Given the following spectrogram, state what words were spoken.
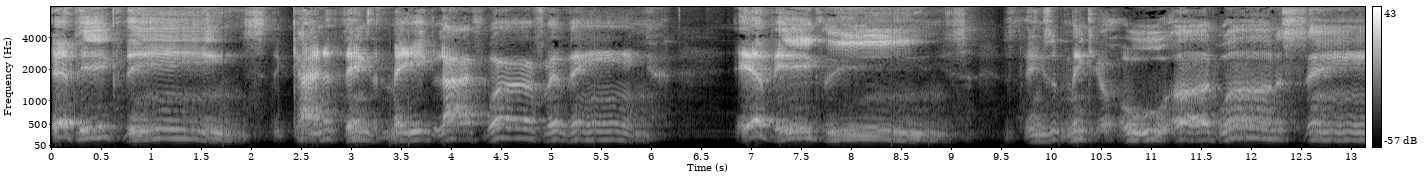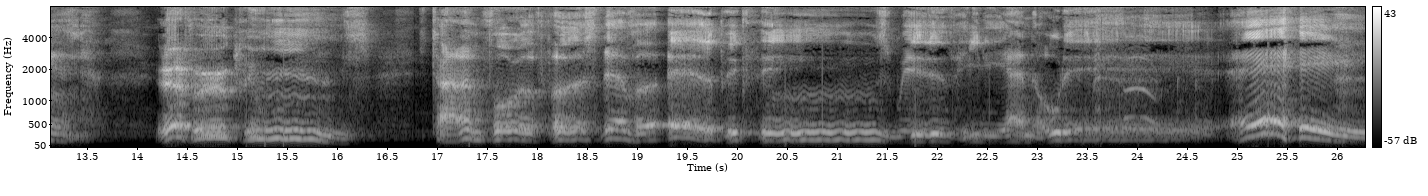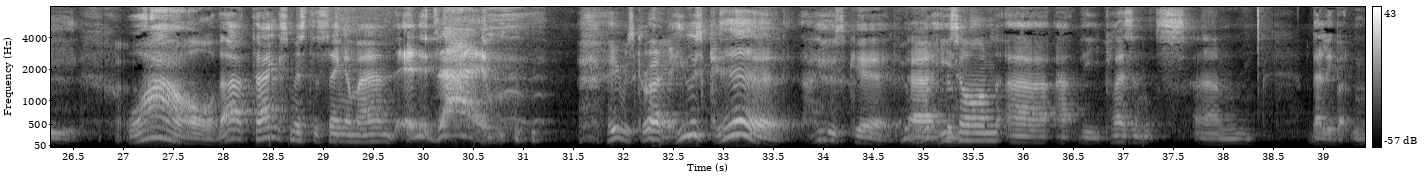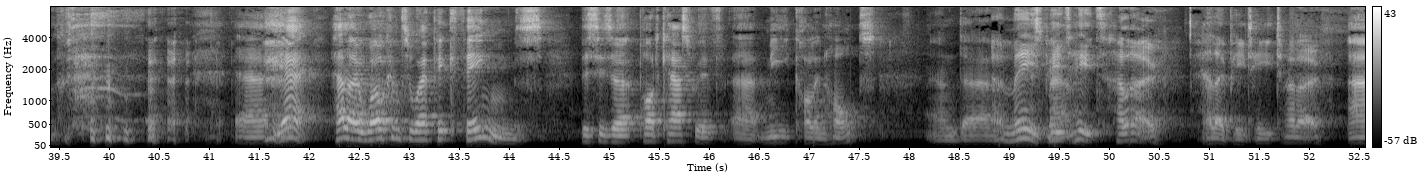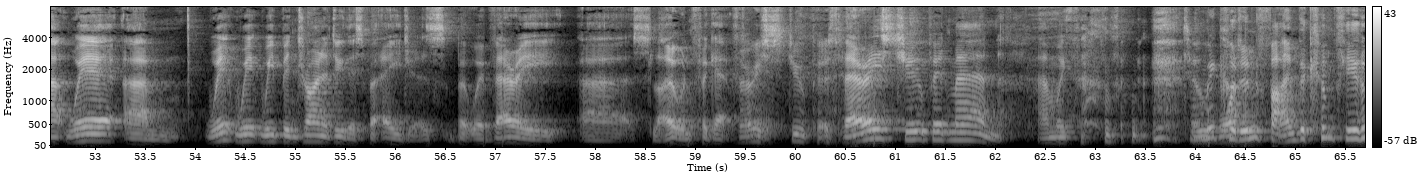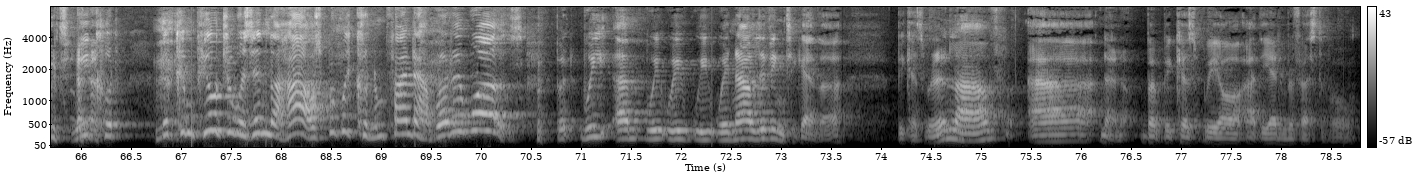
Epic things, the kind of things that make life worth living. Epic things, the things that make your whole heart wanna sing. Epic things, it's time for the first ever epic things with Heedy and Odie. Hey! Wow, that thanks, Mr. Singer Man. Anytime. He was great. He was good. He was good. Uh, he's on uh, at the Pleasance um, belly button. uh, yeah. Hello, welcome to Epic Things. This is a podcast with uh, me, Colin Hoult, and uh, me, Pete man. Heat. Hello. Hello, Pete Heat. Hello. Uh, we're, um, we're, we, we've been trying to do this for ages, but we're very uh, slow and forgetful. Very stupid. Very stupid man. And we we couldn't find the computer. we could the computer was in the house, but we couldn't find out where it was. But we um, we, we, we we're now living together because we're in love. Uh, no, no, but because we are at the Edinburgh Festival,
